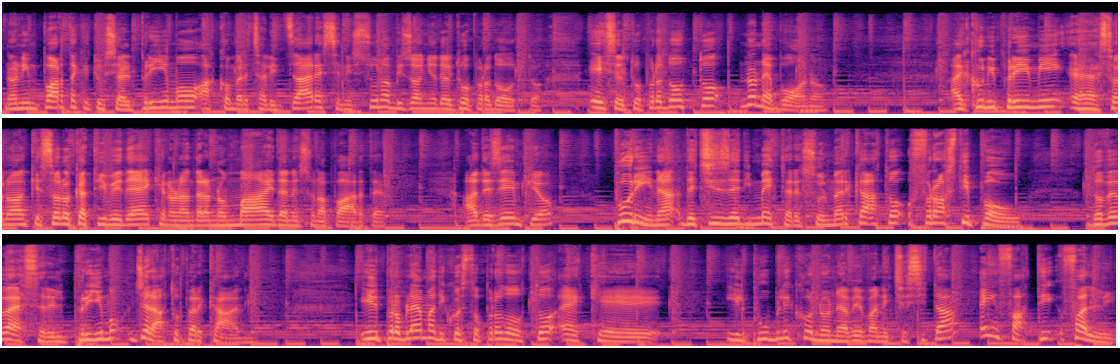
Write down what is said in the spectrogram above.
Non importa che tu sia il primo a commercializzare se nessuno ha bisogno del tuo prodotto e se il tuo prodotto non è buono. Alcuni primi eh, sono anche solo cattive idee che non andranno mai da nessuna parte. Ad esempio, Purina decise di mettere sul mercato Frosty Pow. Doveva essere il primo gelato per cani. Il problema di questo prodotto è che il pubblico non ne aveva necessità e infatti fallì.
